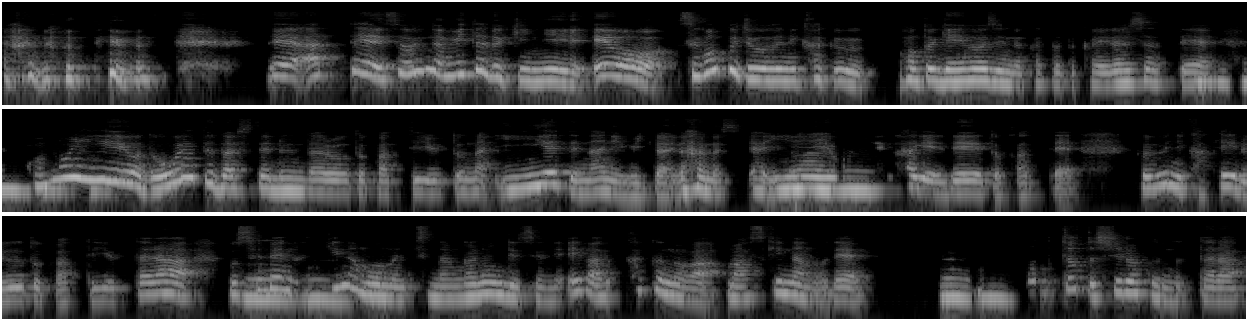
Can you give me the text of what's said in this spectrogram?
あの、で、あって、そういうのを見たときに、絵をすごく上手に描く、本当芸能人の方とかいらっしゃって、この家をどうやって出してるんだろうとかっていうと、な、家って何みたいな話、いや、家を影でとかって、こういうふうに描けるとかって言ったら、もうすべて好きなものにつながるんですよね。絵が描くのが、まあ好きなので、うんうん、ちょっと白く塗ったら、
